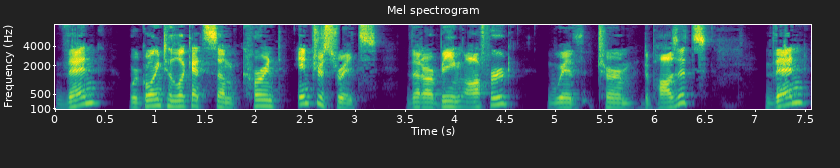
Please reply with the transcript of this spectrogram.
Then, we're going to look at some current interest rates that are being offered with term deposits. Then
